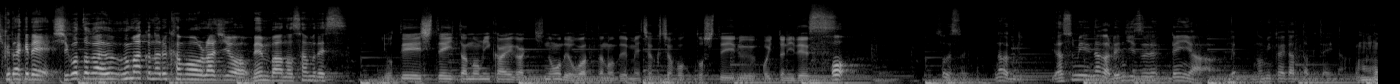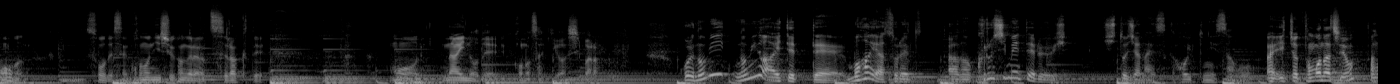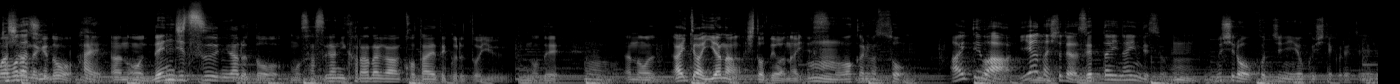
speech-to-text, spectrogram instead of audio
聞くだけで仕事がうまくなるかもラジオメンバーのサムです。予定していた飲み会が昨日で終わったのでめちゃくちゃホッとしているホイットニーです。おそうですね。なんか休みなんか連日連夜飲み会だったみたいな。もうそうですね。この2週間ぐらいは辛くて。もうないのでこの先はしばらく。これ飲み飲みの相手ってもはやそれあの苦しめてる人じゃないですかホイットニーさんを。あ一応友達よ。友達なんだけど、はい。あの連日になるともうさすがに体が応えてくるというのでうん。あの相手は嫌な人ではないです、うん、わかります。そう。相手は嫌な人では絶対ないんですよね、うん。むしろこっちによくしてくれている、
